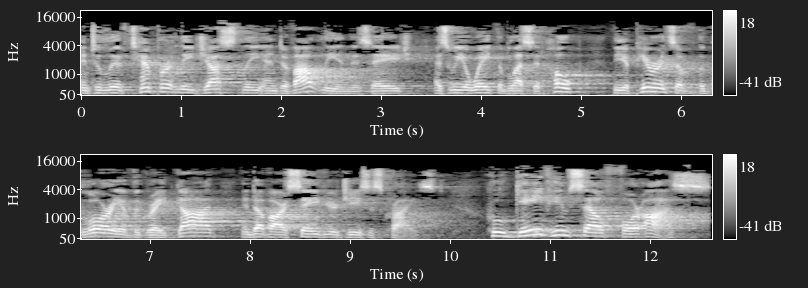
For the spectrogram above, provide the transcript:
and to live temperately, justly, and devoutly in this age as we await the blessed hope, the appearance of the glory of the great God and of our Savior Jesus Christ, who gave himself for us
